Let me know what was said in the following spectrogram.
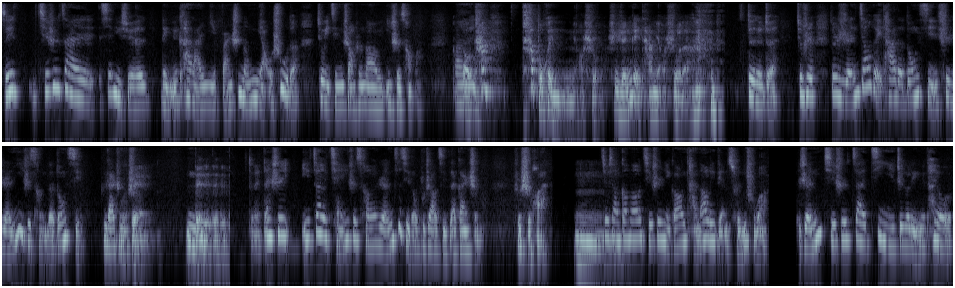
所以，其实，在心理学领域看来，你凡是能描述的，就已经上升到意识层了。哦，他他不会描述，是人给他描述的。对对对，就是就是人教给他的东西是人意识层的东西，应该这么说。对，嗯，对对对对对。对，但是一在潜意识层，人自己都不知道自己在干什么。说实话，嗯，就像刚刚，其实你刚刚谈到了一点存储啊，人其实，在记忆这个领域，它有。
